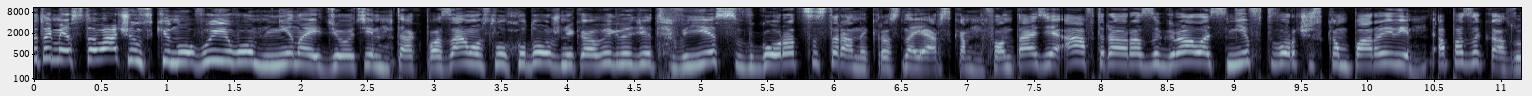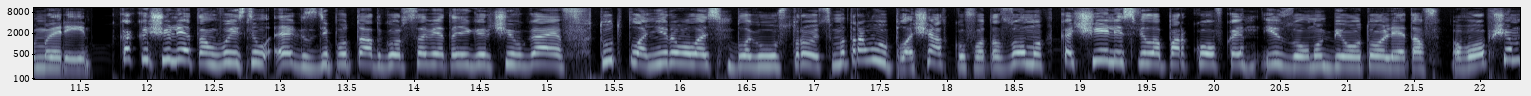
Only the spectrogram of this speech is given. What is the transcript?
Это место в но вы его не найдете. Так, по замыслу художника выглядит въезд в город со стороны Красноярска. Фантазия автора разыгралась не в творческом порыве, а по заказу мэрии. Как еще летом выяснил экс-депутат Горсовета Игорь Чевгаев, тут планировалось благоустроить смотровую площадку, фотозону, качели с велопарковкой и зону биотуалетов. В общем,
